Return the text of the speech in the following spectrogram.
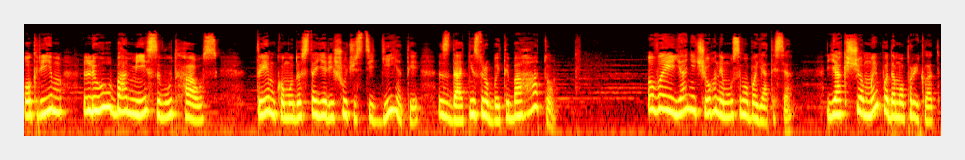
окрім люба міс Вудхаус. Тим, кому достає рішучості діяти, здатні зробити багато. Ви і я нічого не мусимо боятися. Якщо ми подамо приклад,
